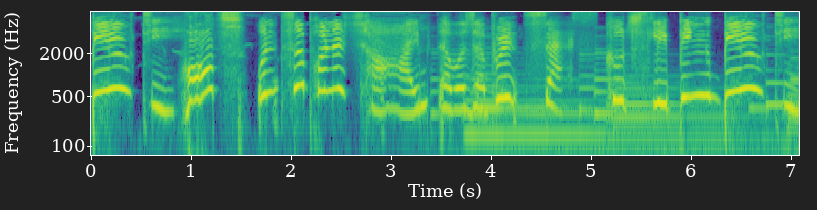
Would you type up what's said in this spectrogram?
Beauty. What? Once upon a time, there was a princess called Sleeping Beauty.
